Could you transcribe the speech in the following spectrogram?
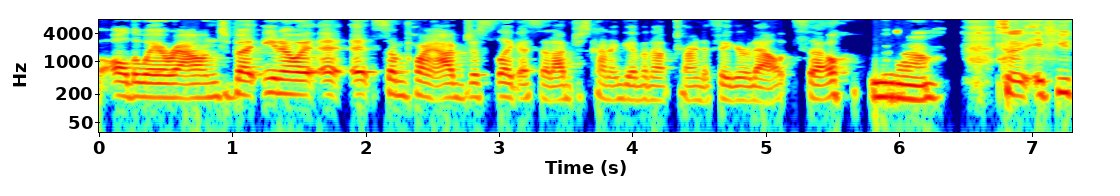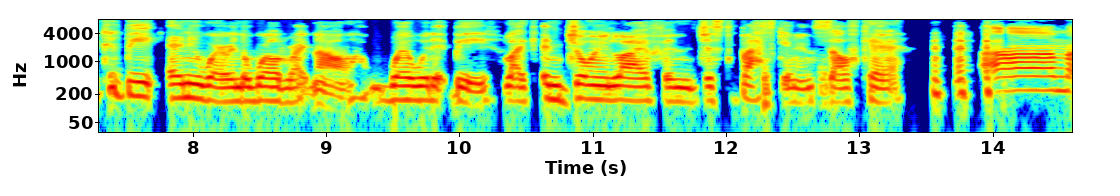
all the way around. But you know at, at some point i've just like i said i've just kind of given up trying to figure it out so. Yeah. So if you could be anywhere in the world right now where would it be? Like enjoying life and just basking in self-care. Um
